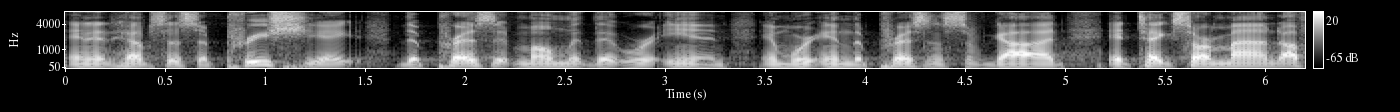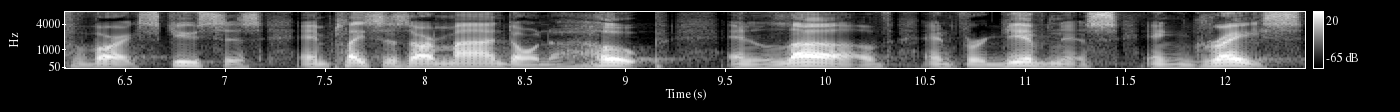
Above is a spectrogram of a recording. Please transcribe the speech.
And it helps us appreciate the present moment that we're in and we're in the presence of God. It takes our mind off of our excuses and places our mind on hope and love and forgiveness and grace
